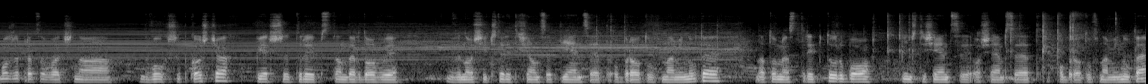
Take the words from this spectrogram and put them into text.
Może pracować na dwóch szybkościach. Pierwszy tryb standardowy wynosi 4500 obrotów na minutę, natomiast tryb turbo 5800 obrotów na minutę.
